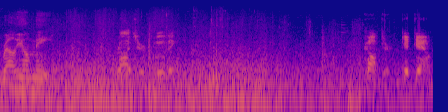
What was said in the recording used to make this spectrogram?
Rally on me. Roger, moving. Copter, get down.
